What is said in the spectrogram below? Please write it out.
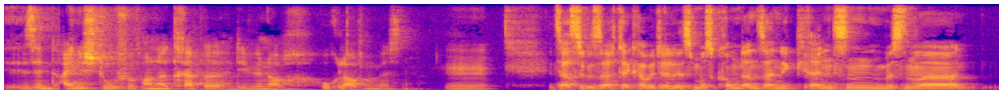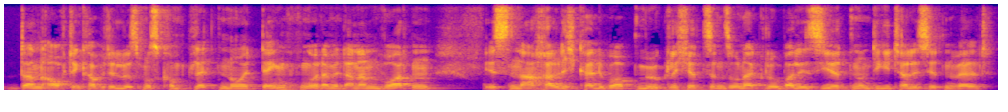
sind eine Stufe von der Treppe, die wir noch hochlaufen müssen. Hm. Jetzt hast du gesagt, der Kapitalismus kommt an seine Grenzen. Müssen wir dann auch den Kapitalismus komplett neu denken? Oder mit anderen Worten, ist Nachhaltigkeit überhaupt möglich jetzt in so einer globalisierten und digitalisierten Welt?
